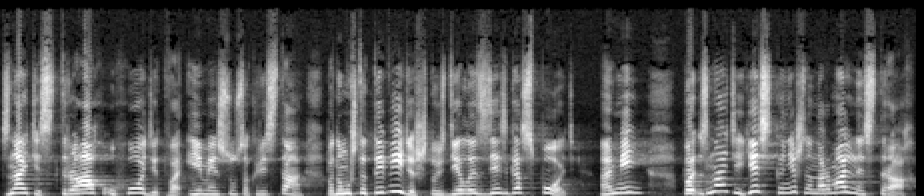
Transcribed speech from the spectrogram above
знаете, страх уходит во имя Иисуса Христа, потому что ты видишь, что сделает здесь Господь. Аминь. Знаете, есть, конечно, нормальный страх.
